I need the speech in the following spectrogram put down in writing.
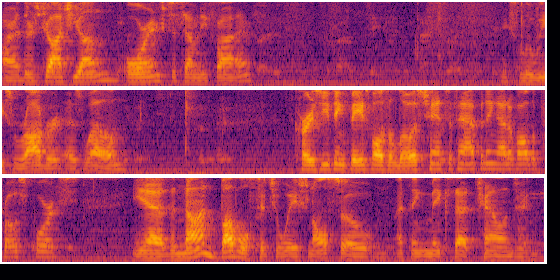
All right, there's Josh Jung, orange to 75. Next, Luis Robert as well. Curtis, you think baseball is the lowest chance of happening out of all the pro sports? Yeah, the non-bubble situation also, I think, makes that challenging.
